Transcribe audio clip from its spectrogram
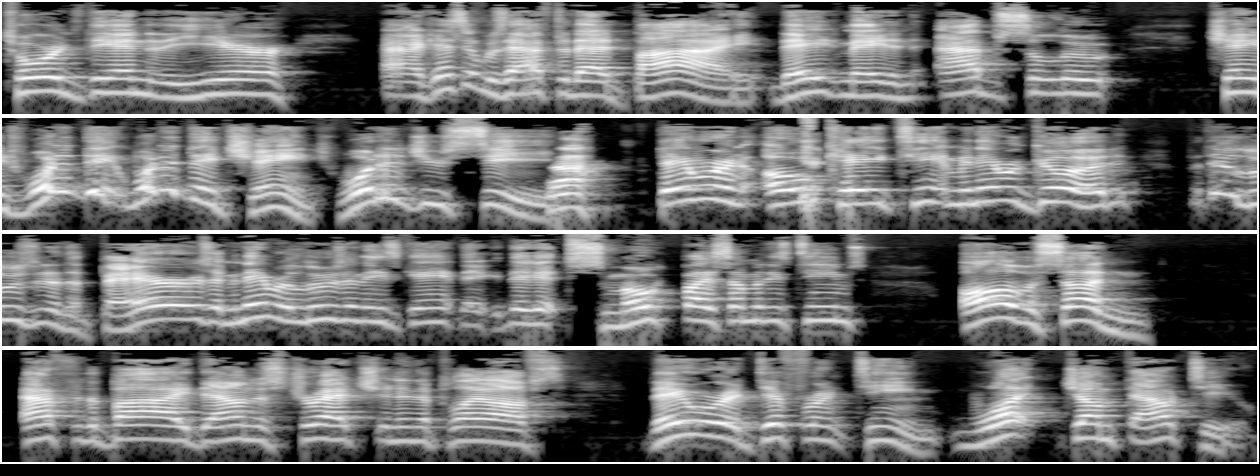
towards the end of the year. I guess it was after that bye. they made an absolute change. What did they what did they change? What did you see? Ah. They were an okay team. I mean, they were good, but they're losing to the Bears. I mean, they were losing these games. They, they get smoked by some of these teams. All of a sudden, after the bye, down the stretch, and in the playoffs, they were a different team. What jumped out to you?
